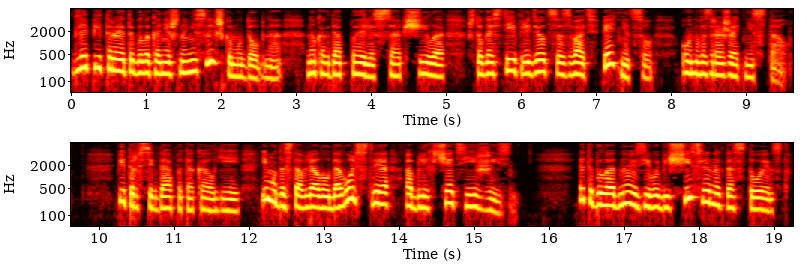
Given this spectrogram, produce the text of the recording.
Для Питера это было, конечно, не слишком удобно, но когда Пэрис сообщила, что гостей придется звать в пятницу, он возражать не стал. Питер всегда потакал ей, ему доставляло удовольствие облегчать ей жизнь. Это было одно из его бесчисленных достоинств,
